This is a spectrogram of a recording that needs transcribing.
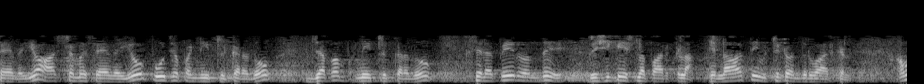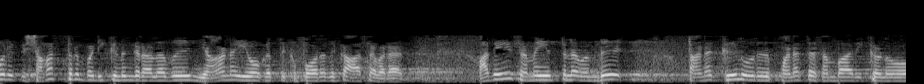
சேவையோ ஆசிரம சேவையோ பூஜை பண்ணிட்டு இருக்கிறதோ ஜபம் பண்ணிட்டு இருக்கிறதோ சில பேர் வந்து ரிஷிகேஷ்ல பார்க்கலாம். எல்லாத்தையும் விட்டுட்டு வந்துருவார்கள். அவருக்கு சாஸ்திரம் படிக்கணுங்கிற அளவு ஞான யோகத்துக்கு போறதுக்கு ஆசை வராது. அதே சமயத்துல வந்து தனக்குன்னு ஒரு பணத்தை சம்பாதிக்கணும்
